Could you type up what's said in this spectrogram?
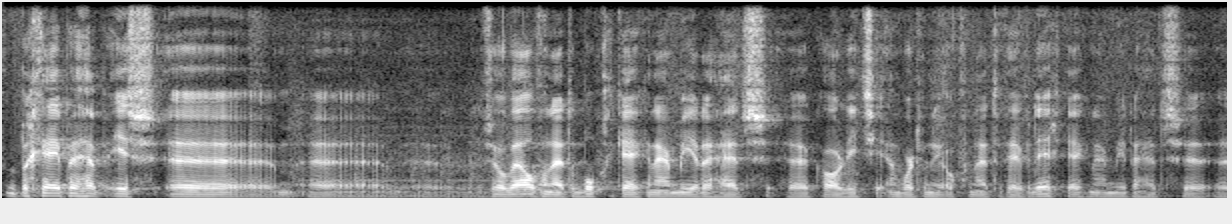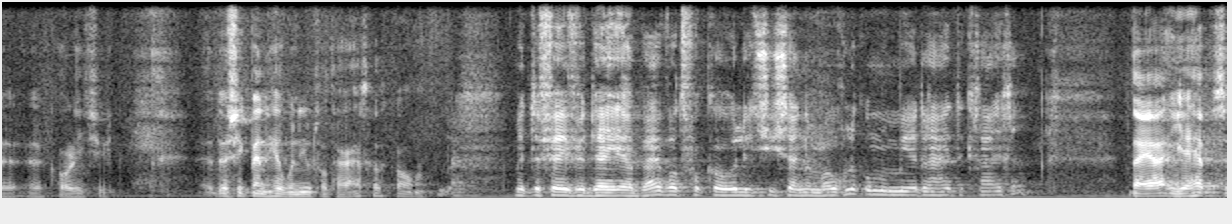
begrepen heb is uh, uh, zowel vanuit de BOB gekeken naar een meerderheidscoalitie en wordt er nu ook vanuit de VVD gekeken naar een meerderheidscoalitie. dus ik ben heel benieuwd wat daaruit gaat komen. Met de VVD erbij, wat voor coalities zijn er mogelijk om een meerderheid te krijgen? Nou ja, je hebt,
